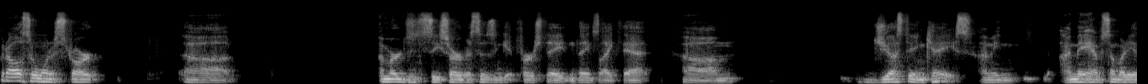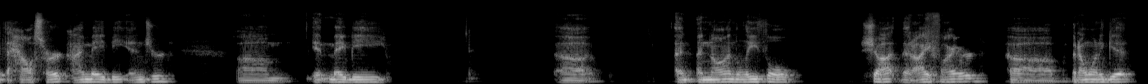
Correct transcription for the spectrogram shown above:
but I also want to start uh, emergency services and get first aid and things like that. Um, just in case. I mean, I may have somebody at the house hurt. I may be injured. Um, it may be uh, a, a non-lethal shot that I fired, uh, but I want to get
